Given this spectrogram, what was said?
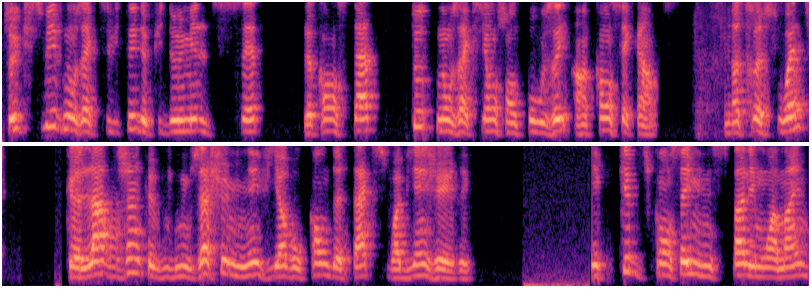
Ceux qui suivent nos activités depuis 2017 le constatent, toutes nos actions sont posées en conséquence. Notre souhait, que l'argent que vous nous acheminez via vos comptes de taxes soit bien géré. L'équipe du conseil municipal et moi-même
